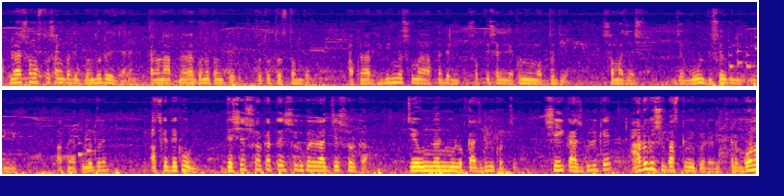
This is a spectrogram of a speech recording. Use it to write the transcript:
আপনারা সমস্ত সাংবাদিক বন্ধুরাই জানেন কারণ আপনারা গণতন্ত্রের চতুর্থ স্তম্ভ। আপনারা বিভিন্ন সময় আপনাদের শক্তিশালী লেখনীর মধ্য দিয়ে সমাজের যে মূল বিষয়গুলি এগুলি আপনারা তুলে ধরেন। আজকে দেখুন, দেশের সরকার থেকে শুরু করে রাজ্যের সরকার যে উন্নয়নমূলক কাজগুলি করছে, সেই কাজগুলিকে আরও বেশি বাস্তবিক করে গণ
